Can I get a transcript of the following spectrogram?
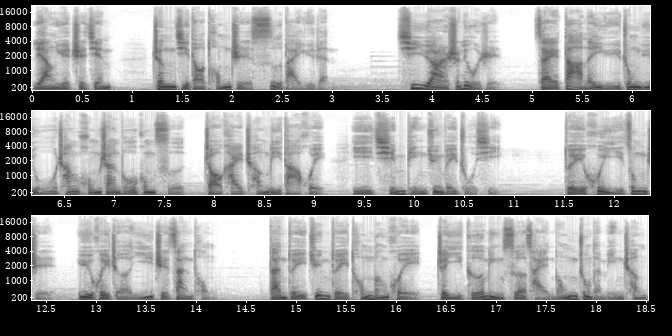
两月之间征集到同志四百余人。七月二十六日，在大雷雨中，于武昌洪山罗公祠召开成立大会，以秦炳军为主席。对会议宗旨，与会者一致赞同。但对军队同盟会这一革命色彩浓重的名称，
